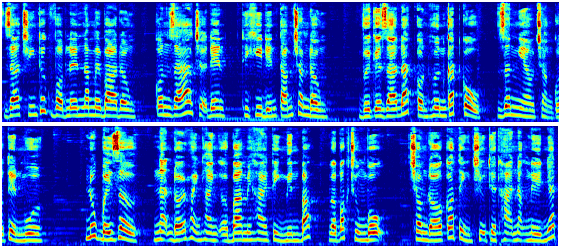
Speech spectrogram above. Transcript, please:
giá chính thức vọt lên 53 đồng, còn giá ở chợ đen thì khi đến 800 đồng. Với cái giá đắt còn hơn cắt cổ, dân nghèo chẳng có tiền mua. Lúc bấy giờ, nạn đói hoành hành ở 32 tỉnh miền Bắc và Bắc Trung Bộ. Trong đó các tỉnh chịu thiệt hại nặng nề nhất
